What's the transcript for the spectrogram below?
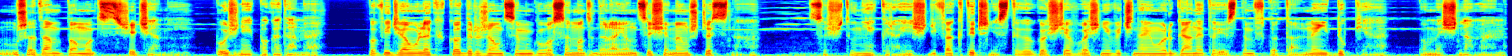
Muszę tam pomóc z sieciami. Później pogadamy. Powiedział lekko drżącym głosem oddalający się mężczyzna. Coś tu nie gra. Jeśli faktycznie z tego gościa właśnie wycinają organy, to jestem w totalnej dupie, pomyślałem.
